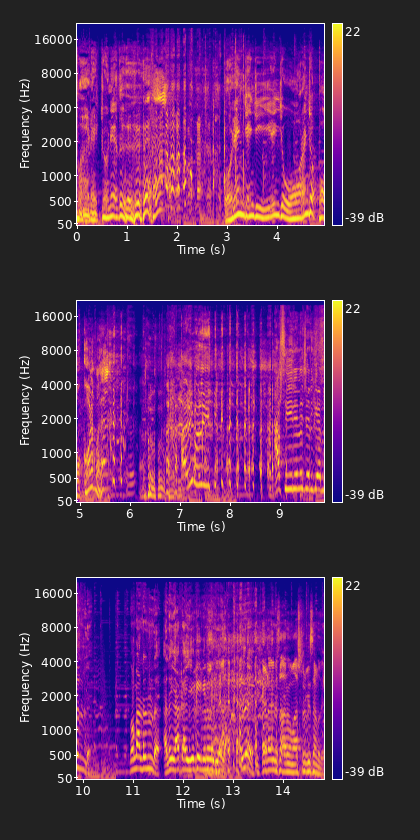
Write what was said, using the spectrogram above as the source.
പടച്ചോനെ അത്. ഒരഞ്ചഞ്ച് ഈരഞ്ച് ഓറഞ്ച് പൊക്കോളം. അടിപൊളി. ആ സീരിയൽ ശരിക്കും കണ്ടിട്ടില്ലേ? ഇപ്പം കണ്ടിട്ടുണ്ട്. അല്ലെ ആ കൈയൊക്കെ ഇങ്ങനെ വരികയല്ല. അല്ലേ? ഒരു സാധനം മാസ്റ്റർ പീസ് ആണത്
